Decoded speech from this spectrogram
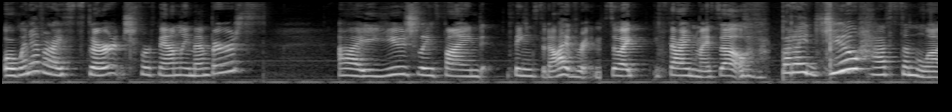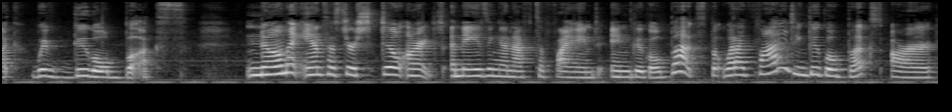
or whenever I search for family members, I usually find things that I've written. So I find myself. But I do have some luck with Google Books. No, my ancestors still aren't amazing enough to find in Google Books, but what I find in Google Books are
